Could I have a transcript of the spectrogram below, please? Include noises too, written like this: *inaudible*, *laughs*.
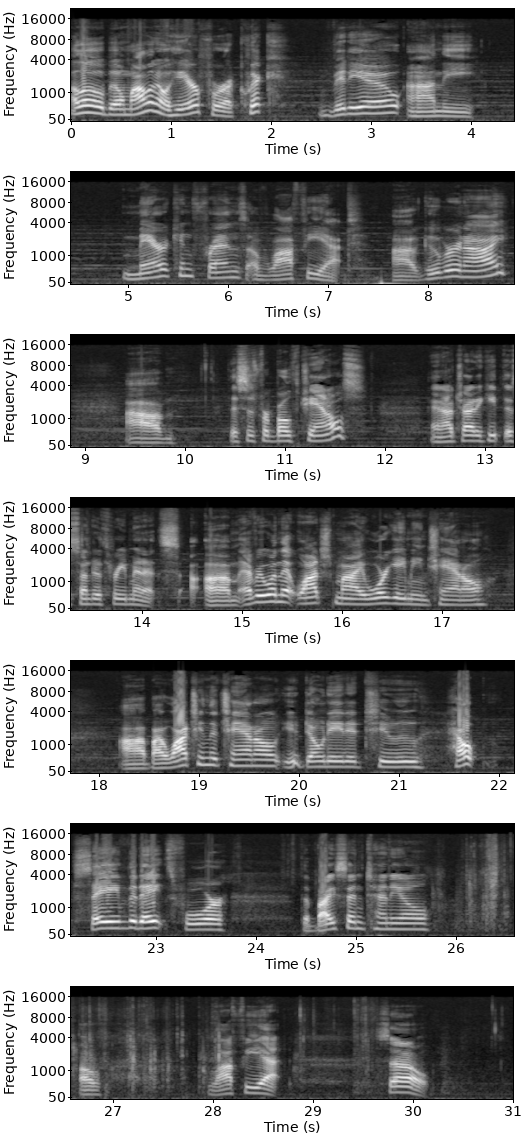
Hello, Bill Molyneux here for a quick video on the American Friends of Lafayette. Uh, Goober and I, um, this is for both channels, and I'll try to keep this under three minutes. Um, everyone that watched my Wargaming channel, uh, by watching the channel, you donated to help save the dates for the bicentennial of Lafayette. So,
